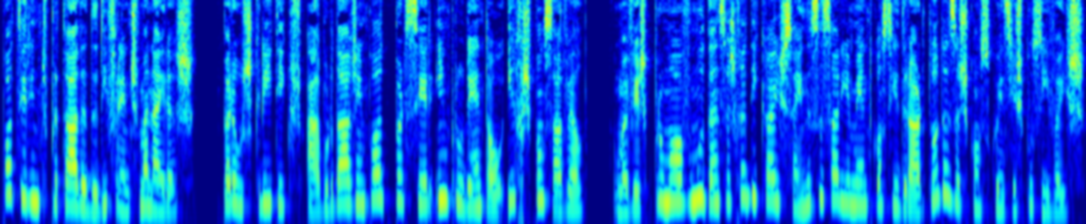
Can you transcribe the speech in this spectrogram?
pode ser interpretada de diferentes maneiras. Para os críticos, a abordagem pode parecer imprudente ou irresponsável, uma vez que promove mudanças radicais sem necessariamente considerar todas as consequências possíveis.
